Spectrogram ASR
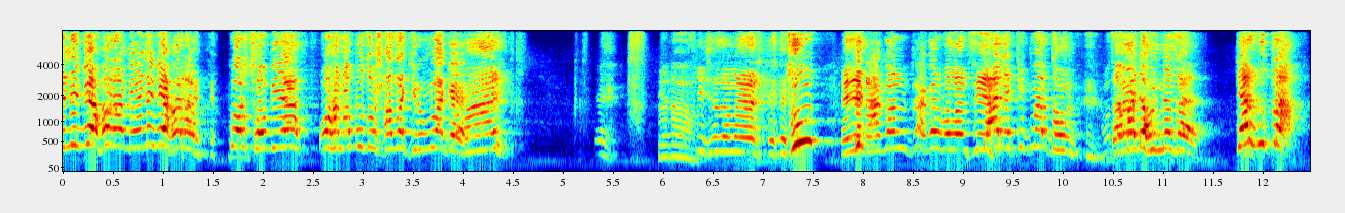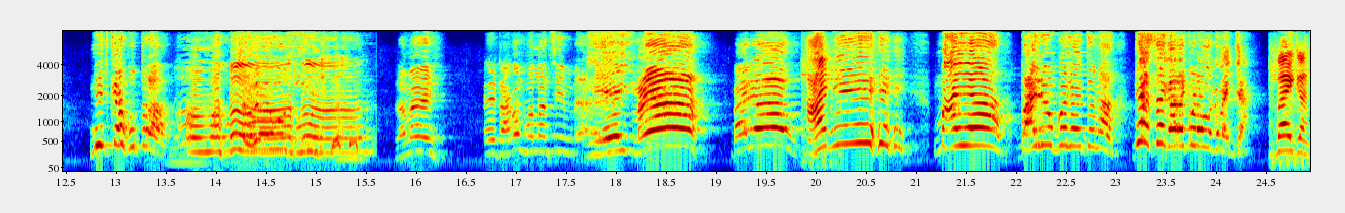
এনে বিয়া হরাম এনে বিয়া হরাম। করছ বিয়া ওহানা বুঝো সাজা কিরম লাগে। ভাই কিসে জামাই? চুপ এই যে ড্রাগন ড্রাগন ফল আরে ঠিক মার ধুন। জামাইটা হইনা যায়। কার পুত্রা নিতকার পুত্রা জামাই এই ড্রাগন ফল এই মায়া বাইরেও। কইলে হইতো না? গেছে গারে কোড়া লগে বাইগান।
